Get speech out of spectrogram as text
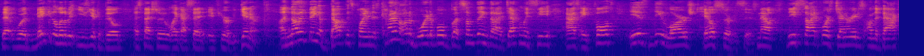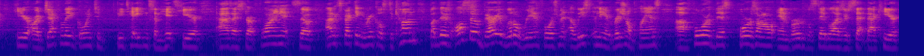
that would make it a little bit easier to build, especially, like I said, if you're a beginner. Another thing about this plane that's kind of unavoidable, but something that I definitely see as a fault, is the large tail surfaces. Now, these side force generators on the back here are definitely going to be taking some hits here as I start flying it, so I'm expecting wrinkles to come, but there's also very little reinforcement, at least in the original plans, uh, for this horizontal and vertical stabilizer set back here.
